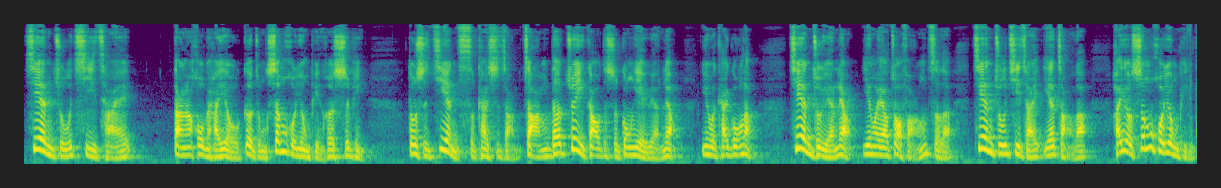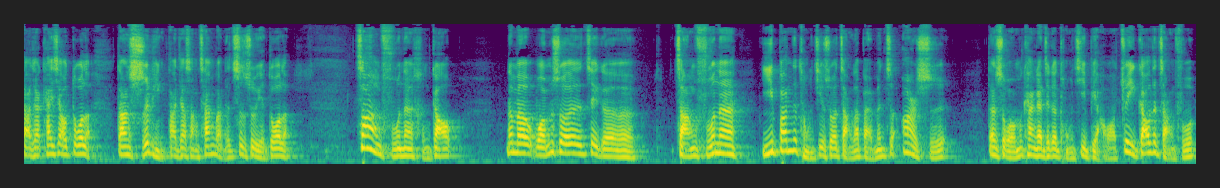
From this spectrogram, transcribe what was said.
建筑器材，当然后面还有各种生活用品和食品，都是渐次开始涨。涨得最高的是工业原料，因为开工了；建筑原料，因为要做房子了；建筑器材也涨了，还有生活用品，大家开销多了，当然食品，大家上餐馆的次数也多了。涨幅呢很高，那么我们说这个涨幅呢，一般的统计说涨了百分之二十，但是我们看看这个统计表啊，最高的涨幅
